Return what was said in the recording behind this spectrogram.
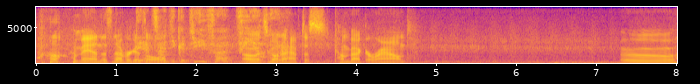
Oh man, this never gets old. Derzeitige Tiefe 4 Oh, it's going to have to come back around. Ooh.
